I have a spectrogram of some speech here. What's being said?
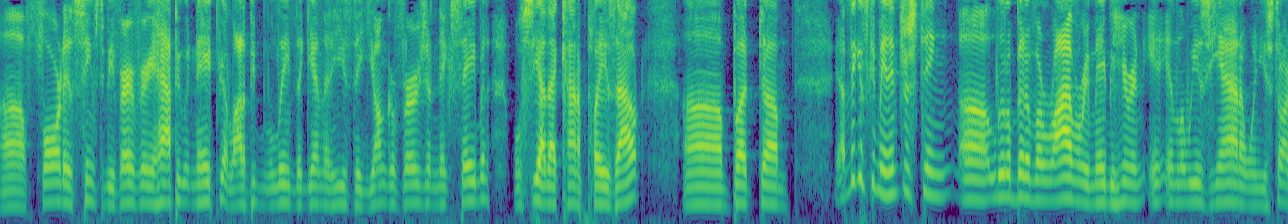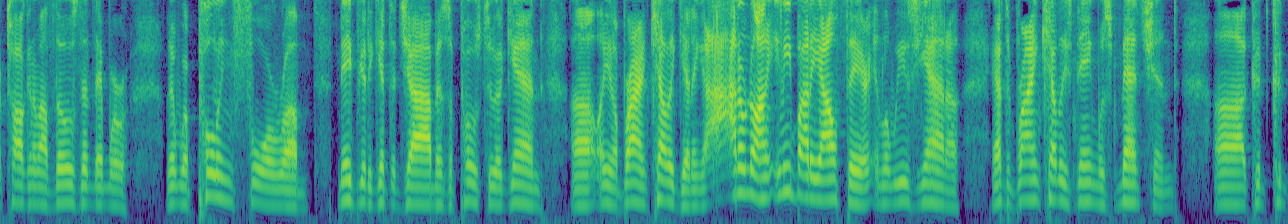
Uh, Florida seems to be very, very happy with Napier. A lot of people believe again that he's the younger version of Nick Saban. We'll see how that kind of plays out. Uh, but um, I think it's going to be an interesting uh, little bit of a rivalry, maybe here in, in, Louisiana, when you start talking about those that, that were that were pulling for um, Napier to get the job, as opposed to again, uh, you know, Brian Kelly getting. I I don't know how anybody out there in Louisiana, after Brian Kelly's name was mentioned, uh, could could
